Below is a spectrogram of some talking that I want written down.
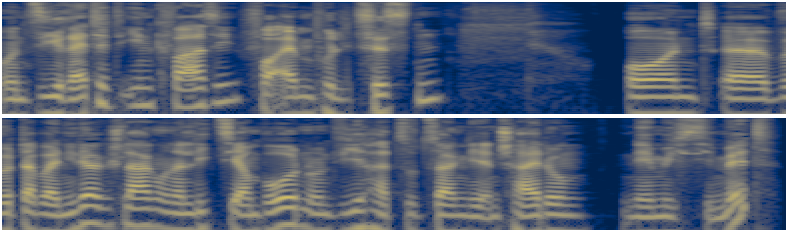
Und sie rettet ihn quasi vor einem Polizisten und äh, wird dabei niedergeschlagen und dann liegt sie am Boden und wie hat sozusagen die Entscheidung, nehme ich sie mit?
